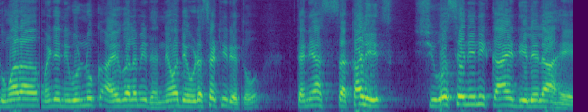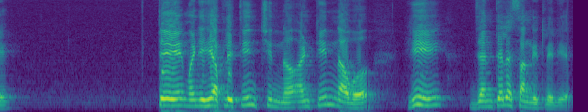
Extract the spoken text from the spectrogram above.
तुम्हाला म्हणजे निवडणूक आयोगाला मी धन्यवाद एवढ्यासाठी देतो त्यांनी आज सकाळीच शिवसेनेने काय दिलेलं आहे ते म्हणजे ही आपली तीन चिन्ह आणि तीन नावं ही जनतेला सांगितलेली आहेत.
